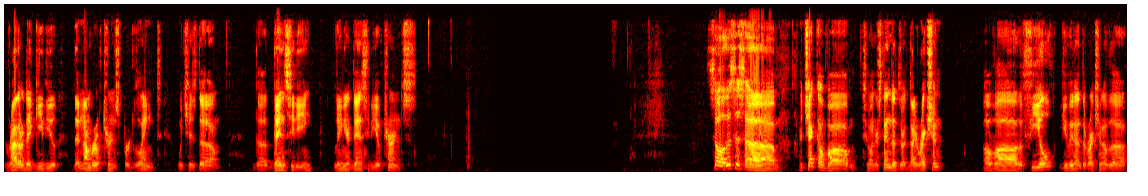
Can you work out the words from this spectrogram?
rather they give you the number of turns per length, which is the, the density, linear density of turns. So this is a, a check of uh, to understand the direction of uh, the field given a direction of the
